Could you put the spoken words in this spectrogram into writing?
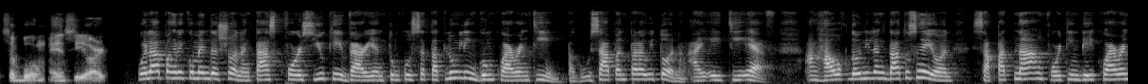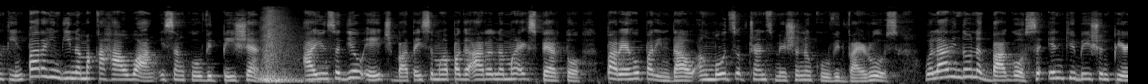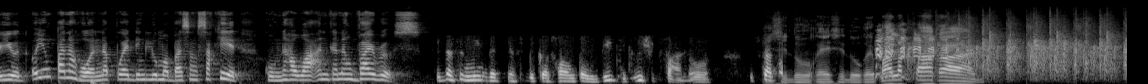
sa buong NCR. Wala pang rekomendasyon ng Task Force UK variant tungkol sa tatlong linggong quarantine. Pag-uusapan pa raw ito ng IATF. Ang hawak daw nilang datos ngayon, sapat na ang 14-day quarantine para hindi na makahawa ang isang COVID patient. Ayon sa DOH, batay sa mga pag-aaral ng mga eksperto, pareho pa rin daw ang modes of transmission ng COVID virus. Wala rin daw nagbago sa incubation period o yung panahon na pwedeng lumabas ang sakit kung nahawaan ka ng virus. It doesn't mean that just because Hong Kong did it, we should follow. Ay, si Duque, si Duque. Palakpakan.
